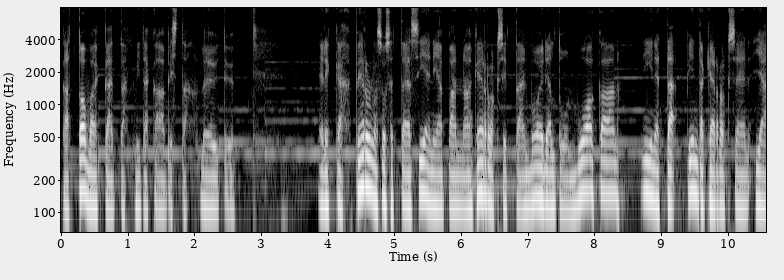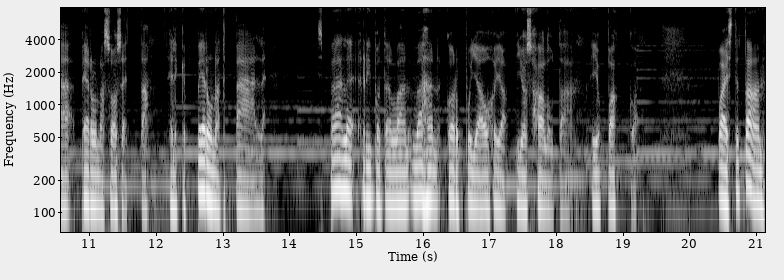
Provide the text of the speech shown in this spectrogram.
katsoa vaikka, että mitä kaapista löytyy. Eli perunasosetta ja sieniä pannaan kerroksittain voideltuun vuokaan niin, että pintakerrokseen jää perunasosetta, eli perunat päälle – päälle ripotellaan vähän korppujauhoja, jos halutaan. Ei ole pakko. Paistetaan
